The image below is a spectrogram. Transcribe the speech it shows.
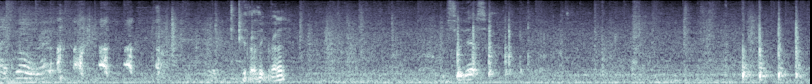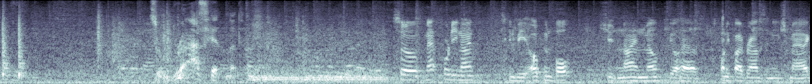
You didn't let go, right? Get that thing running. See this? Some brass hitting it. So MAT 49 it's going to be open bolt, shooting 9 mil. You'll have 25 rounds in each mag.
